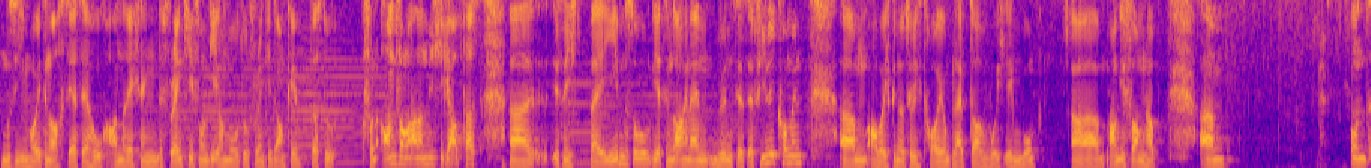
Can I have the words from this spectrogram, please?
muss ich ihm heute noch sehr, sehr hoch anrechnen, der Frankie von Gehamoto. Frankie, danke, dass du von Anfang an an mich geglaubt hast. Äh, ist nicht bei jedem so. Jetzt im Nachhinein würden sehr, sehr viele kommen. Ähm, aber ich bin natürlich treu und bleib da, wo ich irgendwo äh, angefangen habe. Ähm, und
